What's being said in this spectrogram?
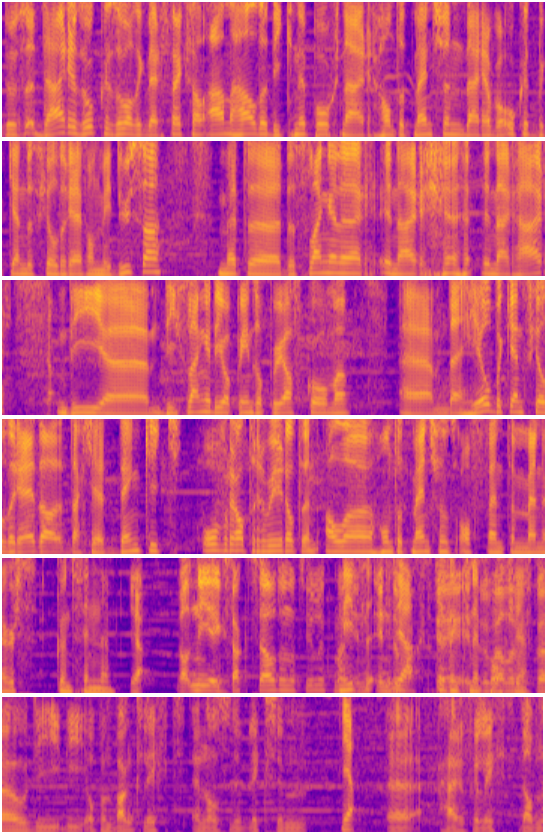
Dus daar is ook, zoals ik daar straks al aanhaalde, die knipoog naar Haunted Mansion. Daar hebben we ook het bekende schilderij van Medusa. Met eh, de slangen in haar, in haar haar. Ja. Die, eh, die slangen die opeens op u afkomen. Ehm, dat een heel bekend schilderij dat, dat je, denk ik, overal ter wereld in alle Haunted Mansions of Phantom Manors kunt vinden. Ja, wel niet exact hetzelfde natuurlijk, maar Niet- in, in de ja, wachtrij het is is, een er wel knipoog, een ja. vrouw die, die op een bank ligt en als de bliksem Ja. eh, haar verlicht, dan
